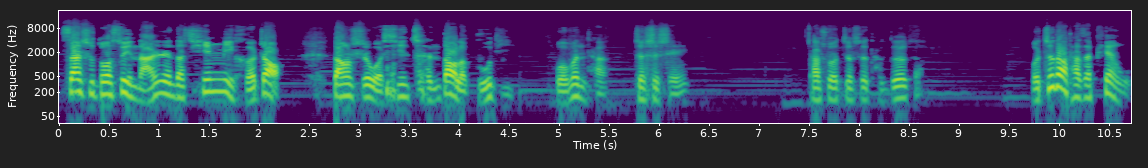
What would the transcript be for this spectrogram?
三十多岁男人的亲密合照，当时我心沉到了谷底。我问他这是谁？他说这是他哥哥。我知道他在骗我，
